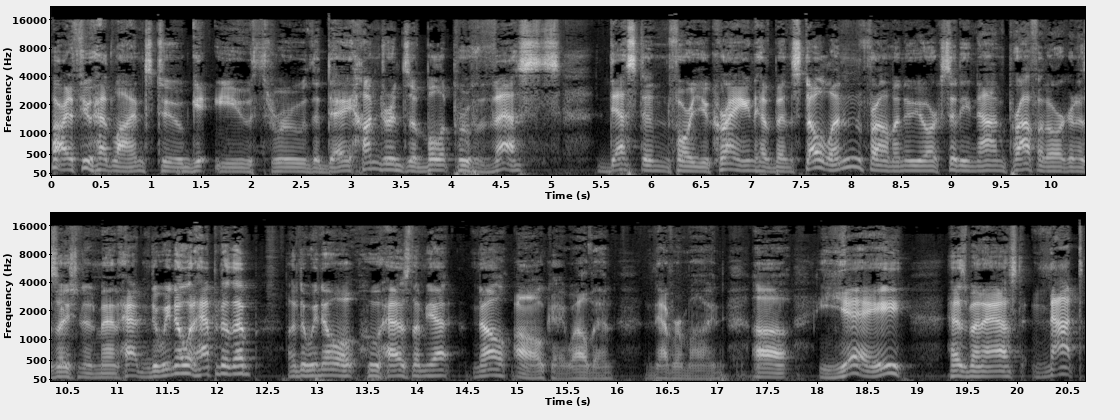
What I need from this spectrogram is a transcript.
All right, a few headlines to get you through the day. Hundreds of bulletproof vests destined for Ukraine have been stolen from a New York City nonprofit organization in Manhattan. Do we know what happened to them? Uh, do we know who has them yet? No? Oh, okay. Well, then, never mind. Uh, Ye has been asked not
